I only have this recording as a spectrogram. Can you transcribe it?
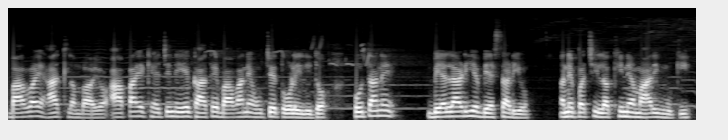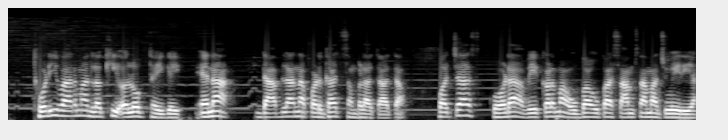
બાવાએ હાથ લંબાવ્યો. આપાએ ખેંચીને એક હાથે બાવાને ઊંચે તોડી લીધો. પોતાને બેલાડીએ બેસાડ્યો અને પછી લખીને મારી મૂકી. થોડી વારમાં લખી અલોપ થઈ ગઈ. એના ડાબલાના પડઘા જ સંભળાતા હતા. પચાસ ઘોડા વેકળમાં ઊભા ઊભા સામસામા જોઈ રહ્યા.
